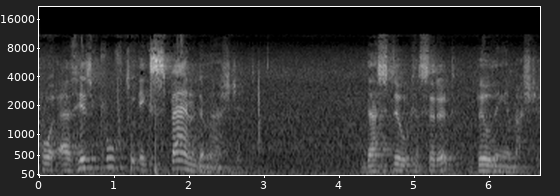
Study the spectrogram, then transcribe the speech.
for as his proof to expand the masjid. That's still considered building a masjid.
